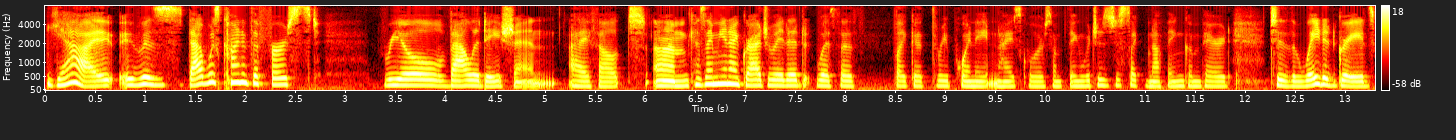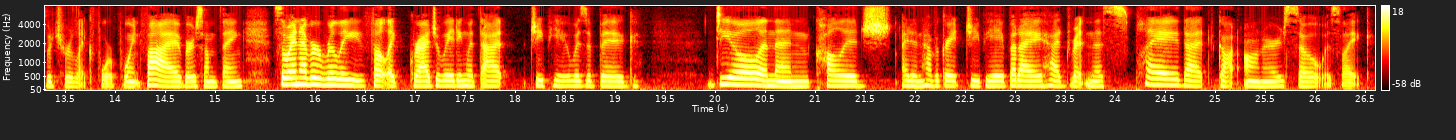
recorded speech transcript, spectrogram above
yeah, it, it was that was kind of the first real validation I felt. Um cuz I mean, I graduated with a like a 3.8 in high school or something, which is just like nothing compared to the weighted grades, which were like 4.5 or something. So I never really felt like graduating with that GPA was a big deal. And then college, I didn't have a great GPA, but I had written this play that got honors. So it was like,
